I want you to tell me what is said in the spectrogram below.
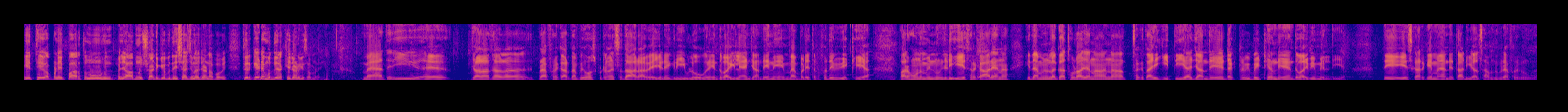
ਇੱਥੇ ਆਪਣੇ ਭਾਰਤ ਨੂੰ ਪੰਜਾਬ ਨੂੰ ਛੱਡ ਕੇ ਵਿਦੇਸ਼ਾਂ 'ਚ ਨਾ ਜਾਣਾ ਪਵੇ। ਫਿਰ ਕਿਹੜੇ ਮੁੱਦੇ ਰੱਖੇ ਜਾਣਗੇ ਸਾਹਮਣੇ? ਮੈਂ ਤੇ ਜੀ ਅਹ, ਜ਼ਿਆਦਾਤਰ ਪ੍ਰੈਫਰ ਕਰਦਾ ਵੀ ਹਸਪੀਟਲਾਂ 'ਚ ਸੁਧਾਰ ਆਵੇ, ਜਿਹੜੇ ਗਰੀਬ ਲੋਕ ਨੇ, ਦਵਾਈ ਲੈਣ ਜਾਂਦੇ ਨੇ, ਮੈਂ ਬੜੇ ਤੜਫਦੇ ਵੀ ਵੇਖੇ ਆ। ਪਰ ਹੁਣ ਮੈਨੂੰ ਜਿਹੜੀ ਇਹ ਸਰਕਾਰ ਆ ਨਾ, ਇਹਦਾ ਮੈਨੂੰ ਲੱਗਾ ਥੋੜਾ ਜਿਹਾ ਨਾ ਨਾ ਸਖਤਾਈ ਕੀਤੀ ਆ, ਜਾਂਦੇ ਡਾਕਟਰ ਵੀ ਬੈਠੇ ਹੁੰਦੇ ਨੇ ਦਵਾਈ ਵੀ ਮਿਲਦੀ ਆ। ਤੇ ਇਸ ਕਰਕੇ ਮੈਂ ਦੇ ਧਾੜੀਵਾਲ ਸਾਹਿਬ ਨੂੰ ਪ੍ਰੈਫਰ ਕਰੂੰਗਾ।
